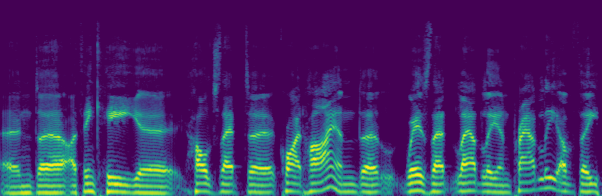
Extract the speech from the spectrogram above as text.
and uh, I think he holds that quite high and wears that loudly and proudly of the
